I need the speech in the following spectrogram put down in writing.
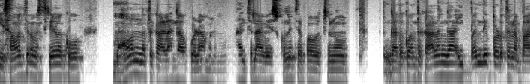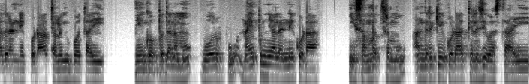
ఈ సంవత్సరం స్త్రీలకు మహోన్నత కాలంగా కూడా మనము అంచనా వేసుకుని చెప్పవచ్చును. గత కొంతకాలంగా ఇబ్బంది పడుతున్న బాధలన్నీ కూడా తొలగిపోతాయి. మీ గొప్పతనము ఓర్పు నైపుణ్యాలన్నీ కూడా ఈ సంవత్సరము అందరికీ కూడా తెలిసి వస్తాయి.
